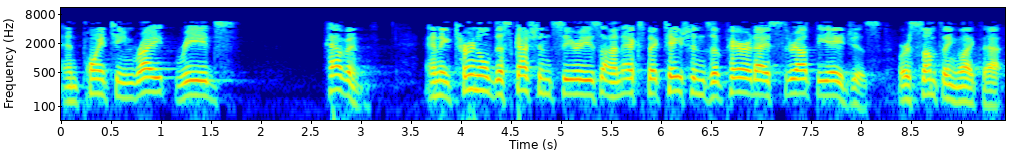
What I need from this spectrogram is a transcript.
And pointing right reads heaven an eternal discussion series on expectations of paradise throughout the ages, or something like that.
